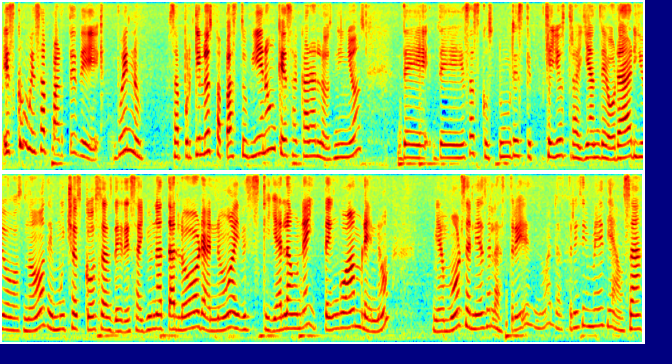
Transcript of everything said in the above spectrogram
es como esa parte de, bueno, o sea, ¿por qué los papás tuvieron que sacar a los niños de, de esas costumbres que, que ellos traían de horarios, ¿no? De muchas cosas, de desayuno a tal hora, ¿no? Hay veces que ya a la una y tengo hambre, ¿no? Mi amor, salías a las tres, ¿no? A las tres y media. O sea,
